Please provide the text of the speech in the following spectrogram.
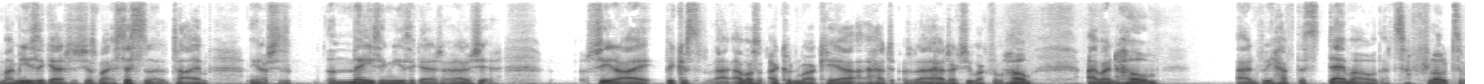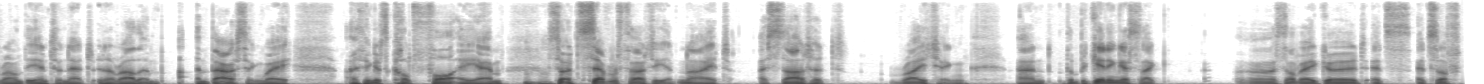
my music editor, she was my assistant at the time. You know, she's an amazing music editor. And she, she and I, because I wasn't, I couldn't work here. I had, I had to actually work from home. I went home, and we have this demo that floats around the internet in a rather em- embarrassing way. I think it's called 4 a.m. So at 7:30 at night, I started writing, and the beginning is like uh, it's not very good. It's it's sort of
